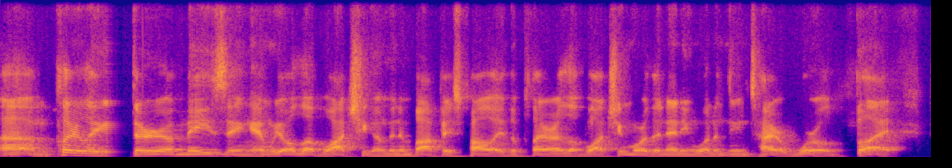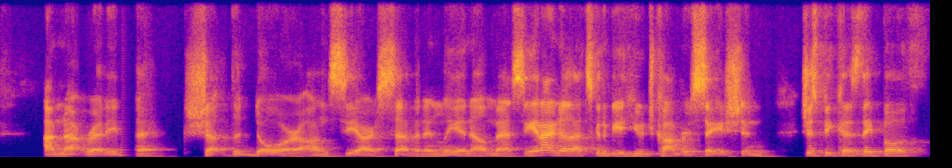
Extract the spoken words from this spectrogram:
Um, clearly, they're amazing and we all love watching them. And Mbappe's probably the player I love watching more than anyone in the entire world. But I'm not ready to shut the door on CR7 and Lionel Messi. And I know that's going to be a huge conversation just because they both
